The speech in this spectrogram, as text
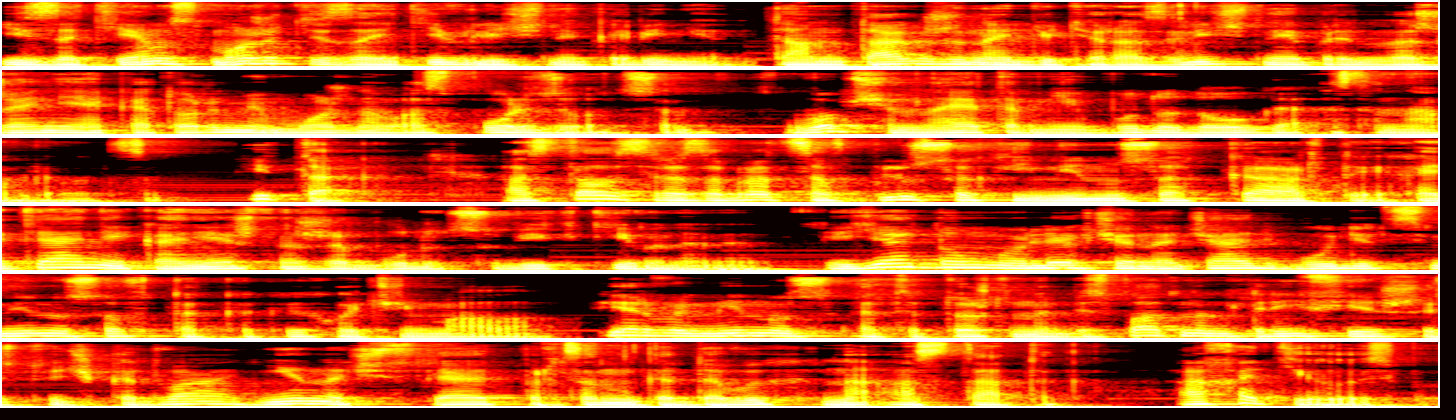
и затем сможете зайти в личный кабинет. Там также найдете различные предложения, которыми можно воспользоваться. В общем, на этом не буду долго останавливаться. Итак, осталось разобраться в плюсах и минусах карты, хотя они, конечно же, будут субъективными. И я думаю, легче начать будет с минусов, так как их очень мало. Первый минус это то, что на бесплатном тарифе 6.2 не начисляют процент годовых на остаток. А хотелось бы.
